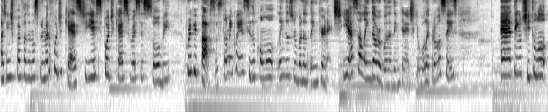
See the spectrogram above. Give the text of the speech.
a gente vai fazer nosso primeiro podcast e esse podcast vai ser sobre creepypastas, também conhecido como lendas urbanas da internet. E essa lenda urbana da internet que eu vou ler para vocês é, tem o título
